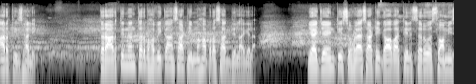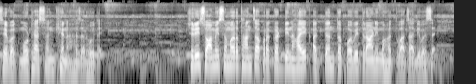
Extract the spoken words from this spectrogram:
आरती झाली. तर आरतीनंतर भाविकांसाठी महाप्रसाद दिला गेला. या जयंती सोहळ्यासाठी गावातील सर्व स्वामीसेवक मोठ्या संख्येनं हजर होते. श्री स्वामी समर्थांचा प्रकट दिन हा एक अत्यंत पवित्र आणि महत्त्वाचा दिवस आहे.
